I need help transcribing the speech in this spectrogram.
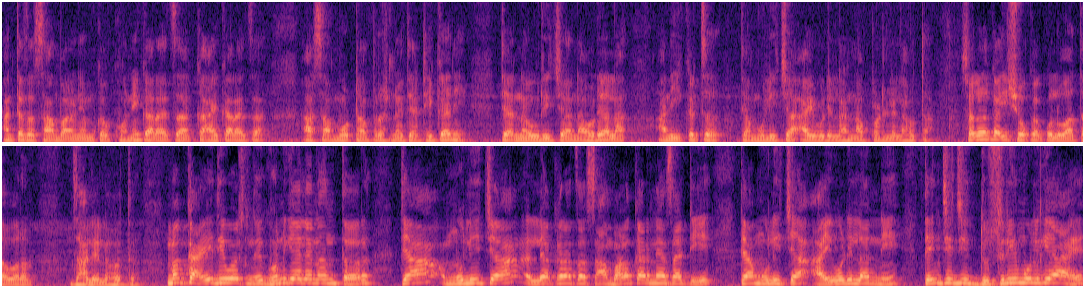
आणि त्याचा सांभाळ नेमकं कोणी करायचा काय करायचा असा मोठा प्रश्न त्या ठिकाणी त्या नवरीच्या नवऱ्याला आणि इकडचं त्या मुलीच्या आईवडिलांना पडलेला होता. सगळं काही शोकाकुल वातावरण झालेलं होतं. मग काही दिवस निघून गेल्यानंतर त्या मुलीच्या लेकराचा सांभाळ करण्यासाठी त्या मुलीच्या आईवडिलांनी त्यांची जी दुसरी मुलगी आहे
